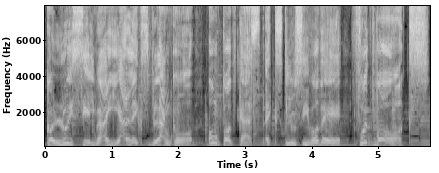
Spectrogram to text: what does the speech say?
con Luis Silva y Alex Blanco, un podcast exclusivo de Footbox.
